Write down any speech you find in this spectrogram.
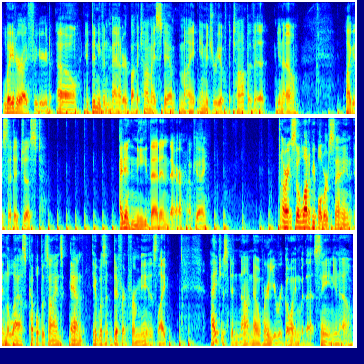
later I figured, oh, it didn't even matter by the time I stamped my imagery over the top of it, you know. Like I said, it just, I didn't need that in there, okay? All right, so a lot of people were saying in the last couple designs, and it wasn't different for me, is like, I just did not know where you were going with that scene, you know.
